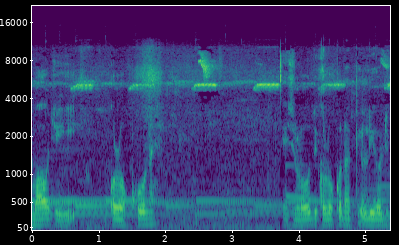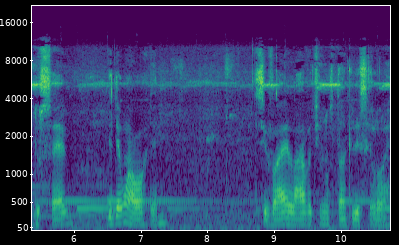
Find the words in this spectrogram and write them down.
molde e colocou, né, fez lodo e colocou naquele olho do cego e deu uma ordem, né, se vai, lava-te no tanque de Siloé,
